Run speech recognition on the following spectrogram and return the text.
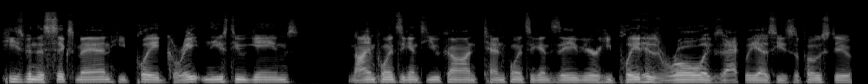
he's been the sixth man. He played great in these two games. Nine points against UConn, ten points against Xavier. He played his role exactly as he's supposed to,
